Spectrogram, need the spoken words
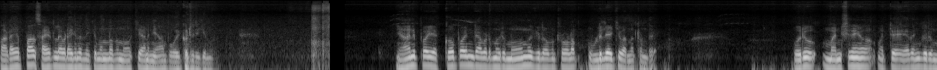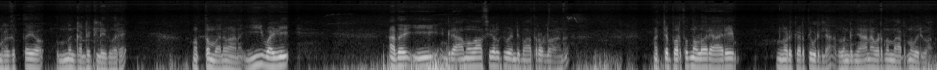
പടയപ്പ സൈഡിൽ എവിടെയെങ്കിലും നിൽക്കുന്നുണ്ടെന്ന് നോക്കിയാണ് ഞാൻ പോയിക്കൊണ്ടിരിക്കുന്നത്. ഞാനിപ്പോൾ എക്കോ പോയിന്റ് അവിടെ നിന്ന് ഒരു മൂന്ന് കിലോമീറ്ററോളം ഉള്ളിലേക്ക് വന്നിട്ടുണ്ട്. ഒരു മനുഷ്യനെയോ മറ്റ് ഏതെങ്കിലും ഒരു മൃഗത്തെയോ ഒന്നും കണ്ടിട്ടില്ല ഇതുവരെ. മൊത്തം വനമാണ്. ഈ വഴി അത് ഈ ഗ്രാമവാസികൾക്ക് വേണ്ടി മാത്രമുള്ളതാണ്. മറ്റേ പുറത്തുനിന്നുള്ളവരാരെയും ഇങ്ങോട്ട് കിടത്തി വിടില്ല. അതുകൊണ്ട് ഞാൻ അവിടെ നിന്ന് നടന്നു വരുവാണ്.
